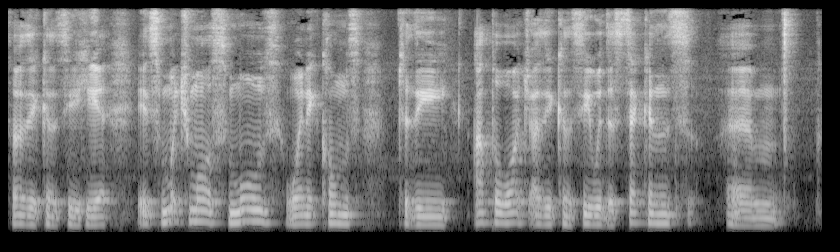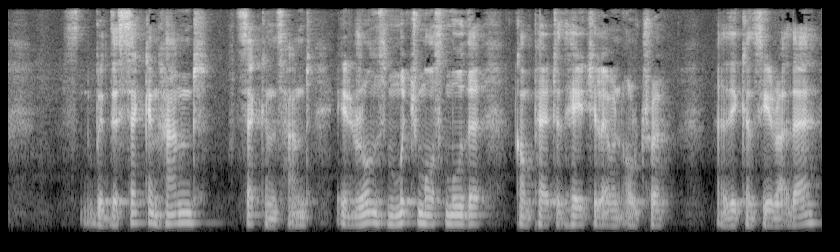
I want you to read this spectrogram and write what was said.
So as you can see here it's much more smooth when it comes to the Apple Watch as you can see with the seconds um, with the second hand seconds hand. It runs much more smoother compared to the H11 Ultra as you can see right there.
